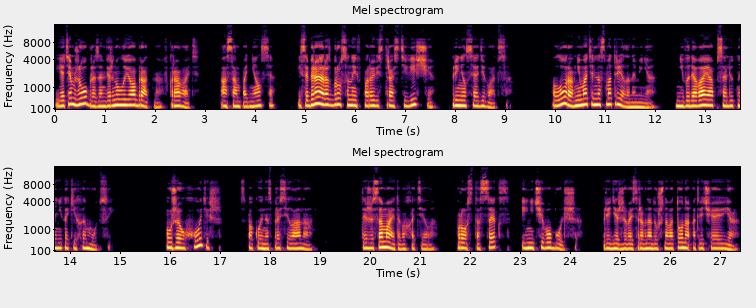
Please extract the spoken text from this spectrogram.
я тем же образом вернул ее обратно, в кровать, а сам поднялся и, собирая разбросанные в порыве страсти вещи, принялся одеваться. Лора внимательно смотрела на меня, не выдавая абсолютно никаких эмоций. «Уже уходишь?» — спокойно спросила она. «Ты же сама этого хотела. Просто секс и ничего больше», — придерживаясь равнодушного тона, отвечаю я.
